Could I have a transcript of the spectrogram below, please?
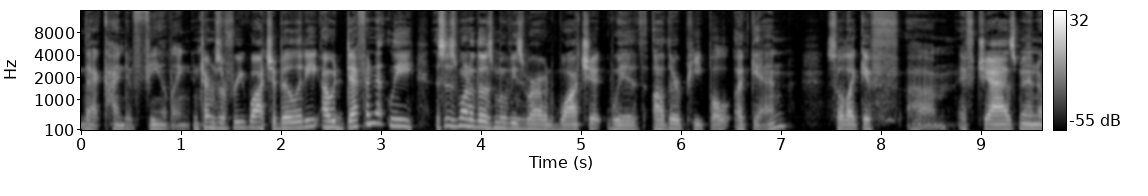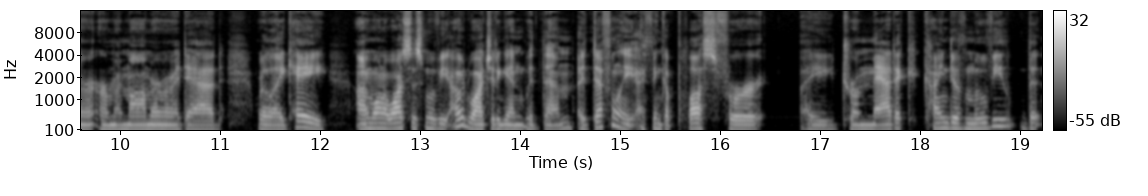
that kind of feeling. In terms of rewatchability, I would definitely this is one of those movies where I would watch it with other people again. So like if um, if Jasmine or, or my mom or my dad were like, hey, I want to watch this movie, I would watch it again with them. It definitely I think a plus for a dramatic kind of movie that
